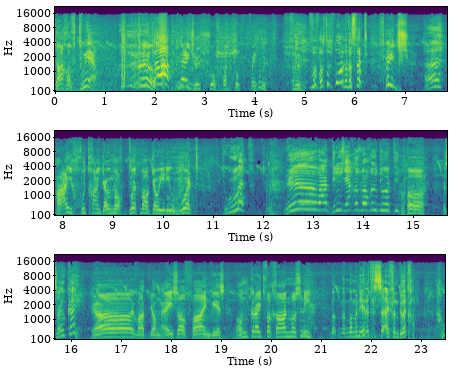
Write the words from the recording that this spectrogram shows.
Dag of 2. Ah! Nee, jy so wat so fyn goed. Wat wat 'n paarde was dit? Fridge. Hæ? Hy goed gaan jou nog doodmaak jou hierdie hoot. Dood? Nee, wat drie sê is nog nie dood nie. Oh, Is hy oukei? ja, wat jong, hy sal fyn wees. Onkruid vergaan mos nie. Maar maar meneer het gesê hy gaan doodgaan. Hou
